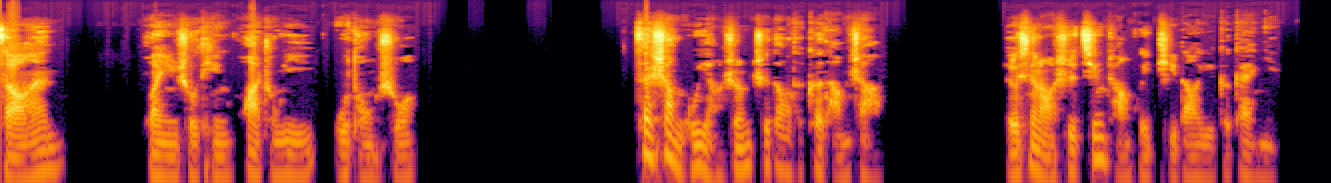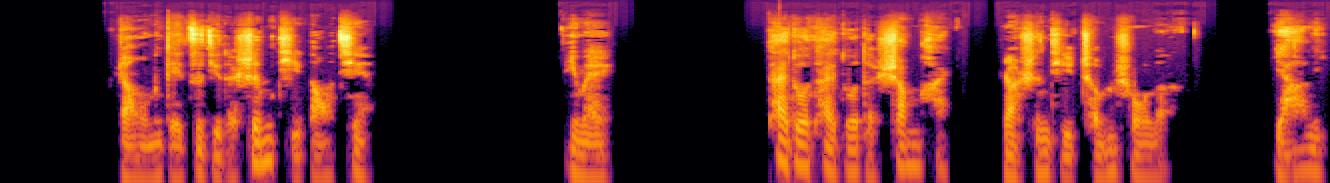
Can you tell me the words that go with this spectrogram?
早安，欢迎收听《话中医》，梧桐说。在上古养生之道的课堂上，刘星老师经常会提到一个概念，让我们给自己的身体道歉，因为太多太多的伤害让身体承受了压力。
